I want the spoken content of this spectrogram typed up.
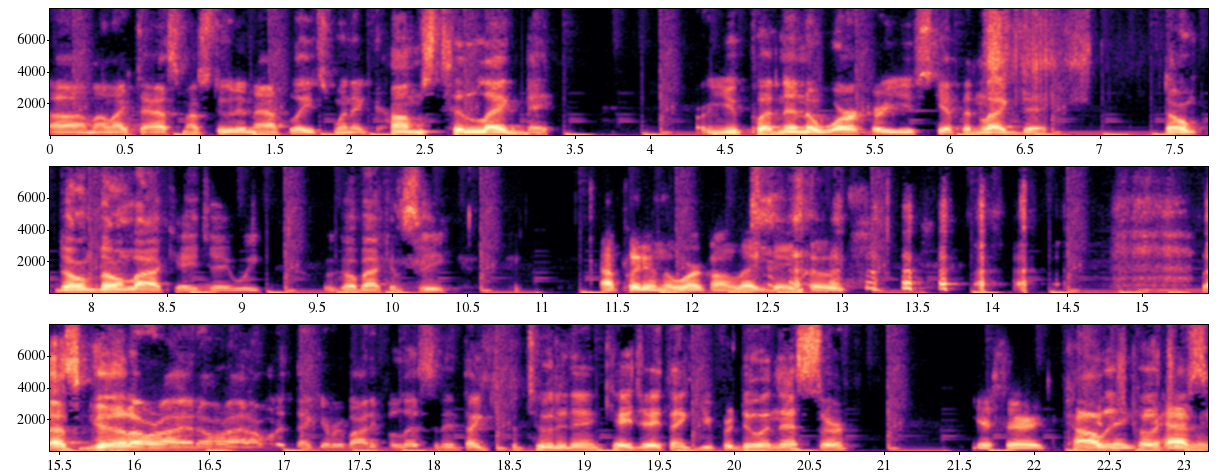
Um, I like to ask my student athletes when it comes to leg day, are you putting in the work or are you skipping leg day? Don't don't don't lie, KJ. We we go back and see. I put in the work on leg day, coach. That's good. All right, all right. I want to thank everybody for listening. Thank you for tuning in. KJ, thank you for doing this, sir. Yes, sir. College coaches.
